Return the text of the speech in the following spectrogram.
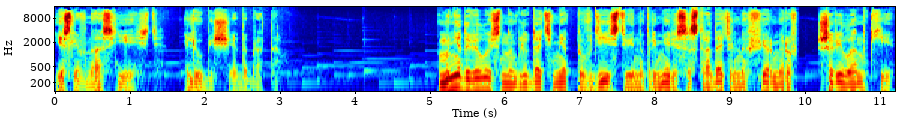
если в нас есть любящая доброта. Мне довелось наблюдать Метту в действии на примере сострадательных фермеров Шри-Ланки,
